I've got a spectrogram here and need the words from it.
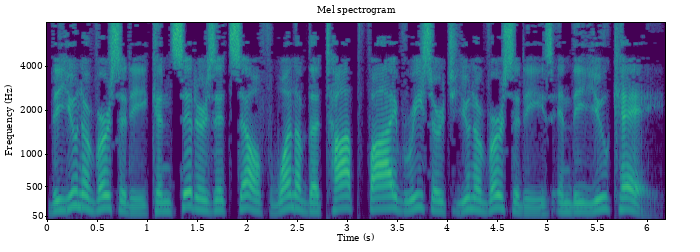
The university considers itself one of the top five research universities in the UK.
